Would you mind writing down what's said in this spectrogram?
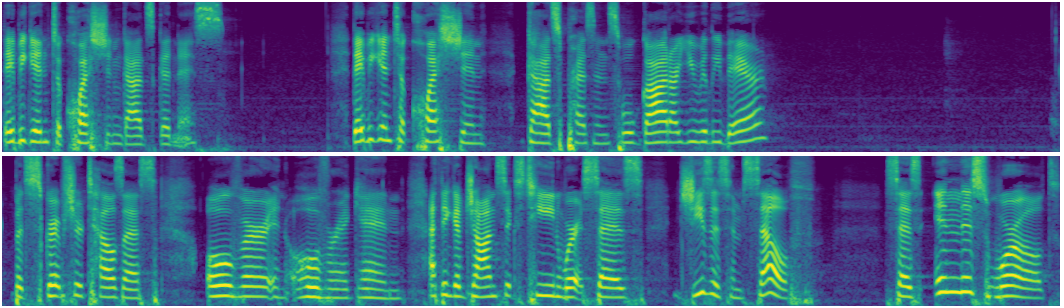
they begin to question God's goodness. They begin to question God's presence. Well, God, are you really there? But scripture tells us over and over again. I think of John 16, where it says, Jesus himself says, In this world,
